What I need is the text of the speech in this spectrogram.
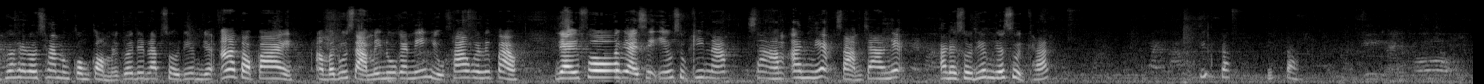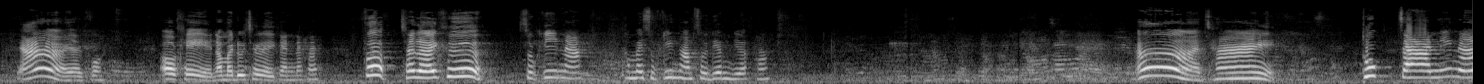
เพื่อให้รสชาติมันกลมกล่อมแล้วก็ได้รับโซเดียมเยอะอะต่อไปเอะมาดูสามเมนูกันนี้หิวข้าวกันหรือเปล่า ใหญ่โฟใหญ่ซีอิ๊วสุกี้น้ำสามอันเนี้ยสามจานเนี้ยอะไรโซเดียมเยอะสุดคะติ๊กตักติ๊กตักอ่าใหญ่กว่าโอเค เรามาดูเฉลยกันนะคะฟึบเฉลยคือสุกี้น้ำทำไมสุกี้น้ำโซเดียมเยอะคะอ่าใช่ ทุกจานนี้นะ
